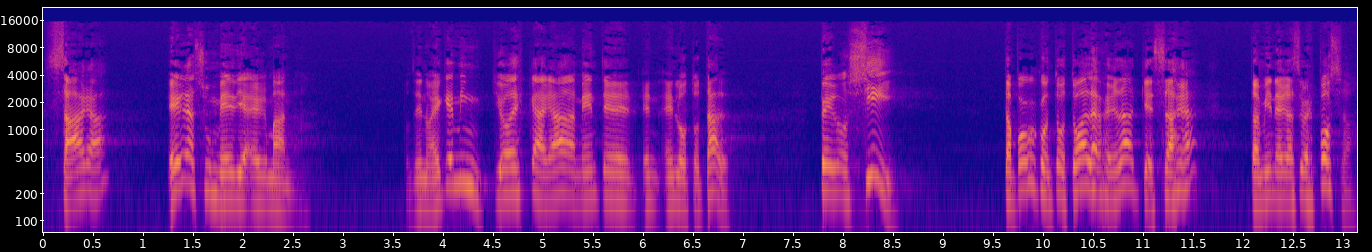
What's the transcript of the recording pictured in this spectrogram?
Sara era su media hermana. Entonces, no es que mintió descaradamente en, en lo total. Pero sí, tampoco contó toda la verdad que Sara también era su esposa.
